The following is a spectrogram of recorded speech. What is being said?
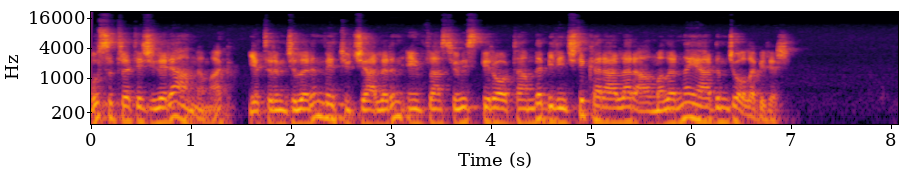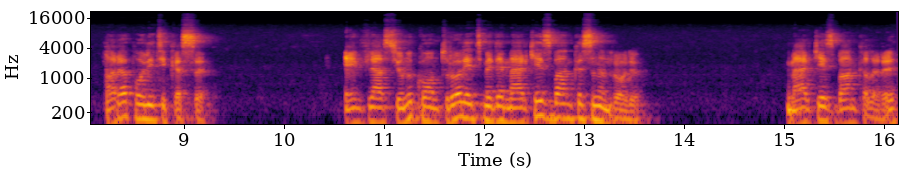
Bu stratejileri anlamak, yatırımcıların ve tüccarların enflasyonist bir ortamda bilinçli kararlar almalarına yardımcı olabilir. Para politikası Enflasyonu kontrol etmede Merkez Bankası'nın rolü. Merkez bankaları,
